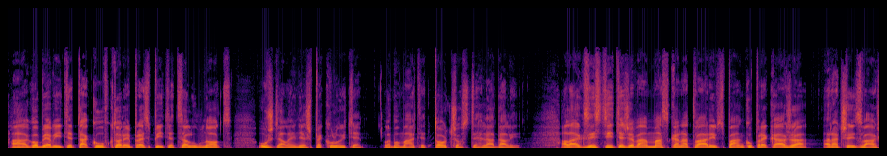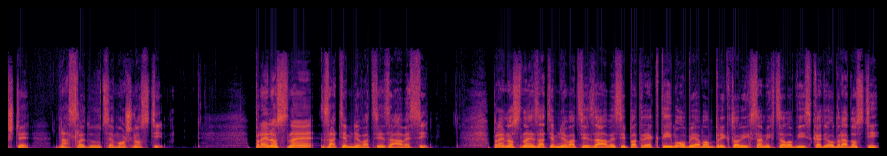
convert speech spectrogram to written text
A ak objavíte takú, v ktorej prespíte celú noc, už ďalej nešpekulujte, lebo máte to, čo ste hľadali. Ale ak zistíte, že vám maska na tvári v spánku prekáža, radšej zvážte nasledujúce možnosti. Prenosné zatemňovacie závesy. Prenosné zatemňovacie závesy patria k tým objavom, pri ktorých sa mi chcelo výskať od radosti.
